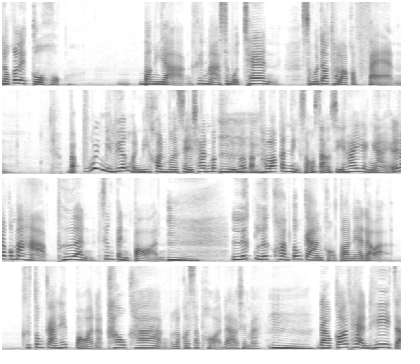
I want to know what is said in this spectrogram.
เราก็เลยโกหกบางอย่างขึ้นมาสมมติเช่น สมมติเราทะเลาะกับแฟน แบบอุ้ยมีเรื่องเหมือนมี conversation เมื่อคืนอืมว่าแบบทะเลาะกันหนึ่งสองสามสี่ห้ายังไง แล้วเราก็มาหาเพื่อนซึ่งเป็นปอนอืมลึกๆความต้องการของตอนเนี้ยดาวอะ คือต้องการให้ปอนอะเข้าข้างแล้วก็ support ดาวใช่ไหมอืมดาวก็แทนที่จะ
